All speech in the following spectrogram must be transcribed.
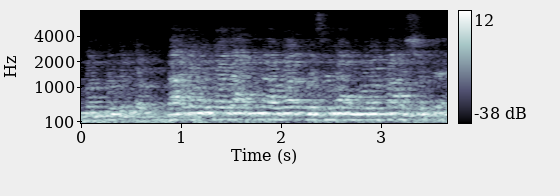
منطق الأول. بعد مطالعة الأوراق وسماع المرافعة الشف-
